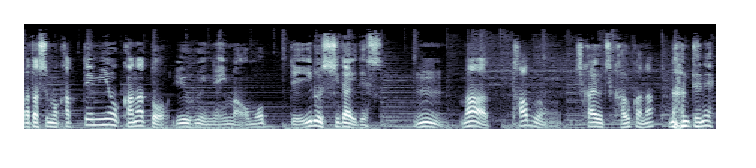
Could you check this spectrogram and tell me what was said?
私も買ってみようかなというふうにね、今思っている次第です。うん。まあ、多分、近いうち買うかななんてね、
